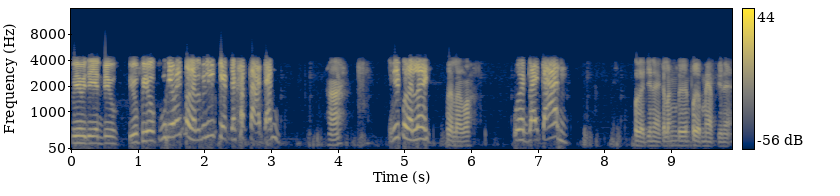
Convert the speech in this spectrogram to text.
ฟิวใจเย็นฟิวฟิวฟิวมึงยังไม่เปิดไม่รีบเก็บจะขัดตาจังฮะ ยังไม่เปิดเลย เปิดอะไรวะ เปิดรายการเปิดอยู่เนี่ยกำลังเดินเปิดแมปอยู่เนี่ย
